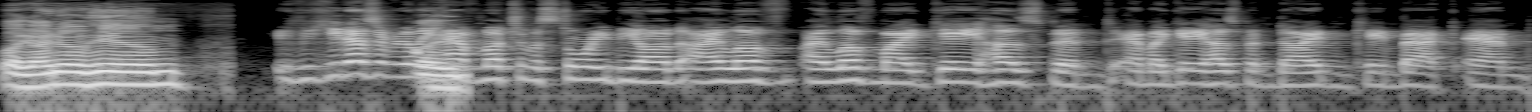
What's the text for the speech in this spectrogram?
Like I know him. He doesn't really Like- have much of a story beyond I love I love my gay husband and my gay husband died and came back and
